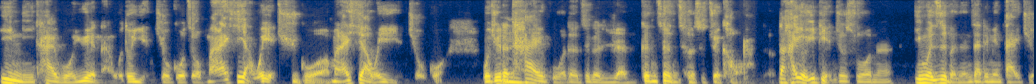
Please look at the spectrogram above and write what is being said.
印尼、泰国、越南我都研究过之后，马来西亚我也去过，马来西亚我也研究过。我觉得泰国的这个人跟政策是最靠谱的。那还有一点就是说呢，因为日本人在那边待久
